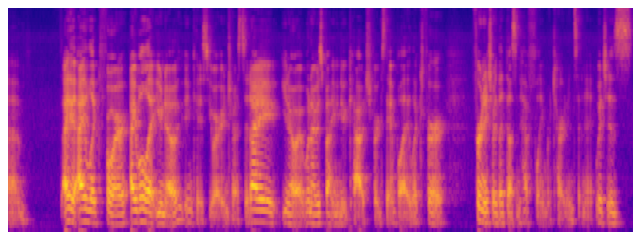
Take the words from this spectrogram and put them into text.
Um, I, I look for I will let you know in case you are interested. I you know when I was buying a new couch, for example, I looked for furniture that doesn't have flame retardants in it, which is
